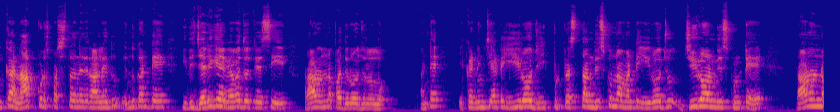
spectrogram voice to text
ఇంకా నాకు కూడా స్పష్టత అనేది రాలేదు. ఎందుకంటే ఇది జరిగే వ్యవధి వచ్చేసి రానున్న పది రోజులలో. అంటే ఇక్కడి నుంచి అంటే ఈరోజు ఇప్పుడు ప్రస్తుతం తీసుకున్నామంటే ఈరోజు జీరో అని తీసుకుంటే రానున్న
